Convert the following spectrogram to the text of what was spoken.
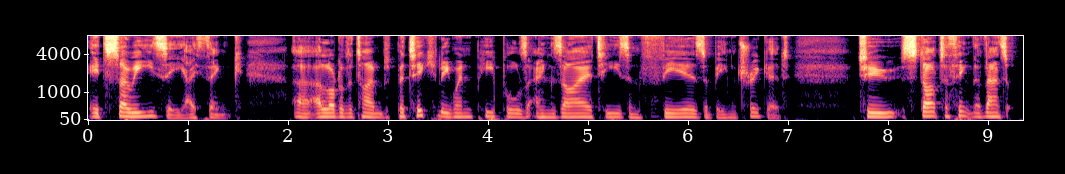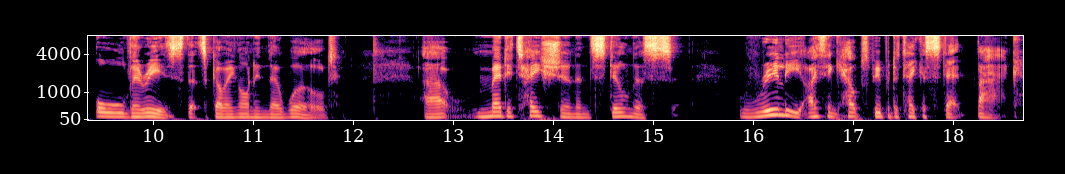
It's so easy, I think, uh, a lot of the times, particularly when people's anxieties and fears are being triggered, to start to think that that's all there is that's going on in their world. Uh, meditation and stillness really, I think, helps people to take a step back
